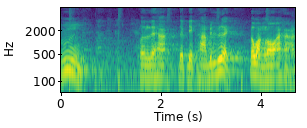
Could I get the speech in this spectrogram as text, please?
อืมเพลินเลยฮะ เด็กๆทานไปเรื่อยๆระหว่างรออาหาร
